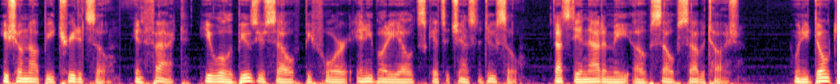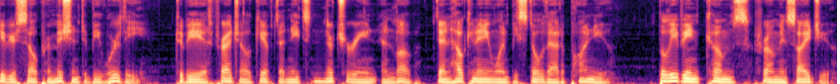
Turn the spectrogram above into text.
you shall not be treated so. In fact, you will abuse yourself before anybody else gets a chance to do so. That's the anatomy of self sabotage. When you don't give yourself permission to be worthy, to be a fragile gift that needs nurturing and love, then how can anyone bestow that upon you? Believing comes from inside you.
